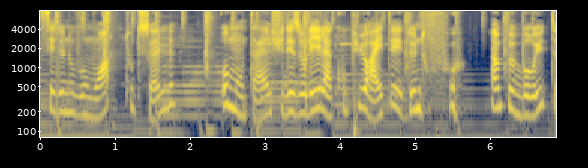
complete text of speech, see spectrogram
c'est de nouveau moi, toute seule, au montage. Je suis désolée, la coupure a été de nouveau un peu brute,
